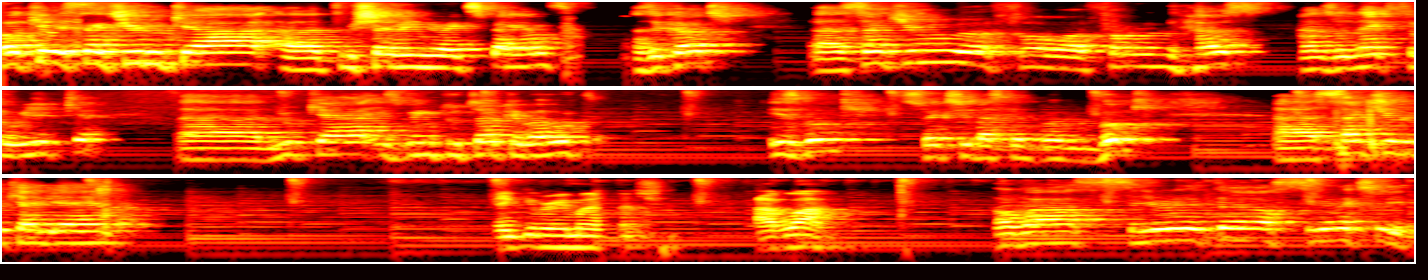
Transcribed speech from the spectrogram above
Okay, thank you, Luka, uh, sharing your experience as a coach. Uh, thank you uh, for uh, following us. And the next week, Luka is going to talk about his book, Sexy Basketball book. thank you, Luka, again. Thank you very much. Au revoir. Au revoir. See you later. See you next week.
